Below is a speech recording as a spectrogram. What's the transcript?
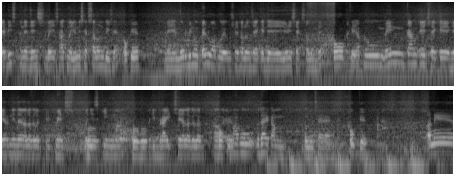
લેડીઝ અને જેન્ટ્સ બે સાથમાં યુનિસેક્સ સલૂન બી છે. ઓકે અને મોરબીનું પહેલું આપણું એવું છે સલૂન છે કે જે યુનિસેક્સ સલૂન છે. અને આપણું મેઇન કામ એ છે કે હેરની અંદર અલગ અલગ ટ્રીટમેન્ટ્સ પછી સ્કિનમાં. પછી બ્રાઇટ છે અલગ અલગ એમાં આપણું વધારે કામ ઓલું છે. ઓકે. અને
